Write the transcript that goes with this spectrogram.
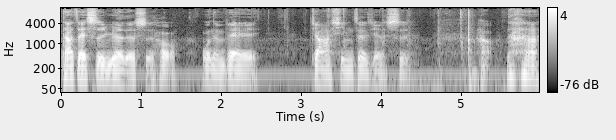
他在四月的时候，我能被加薪这件事。好，那。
